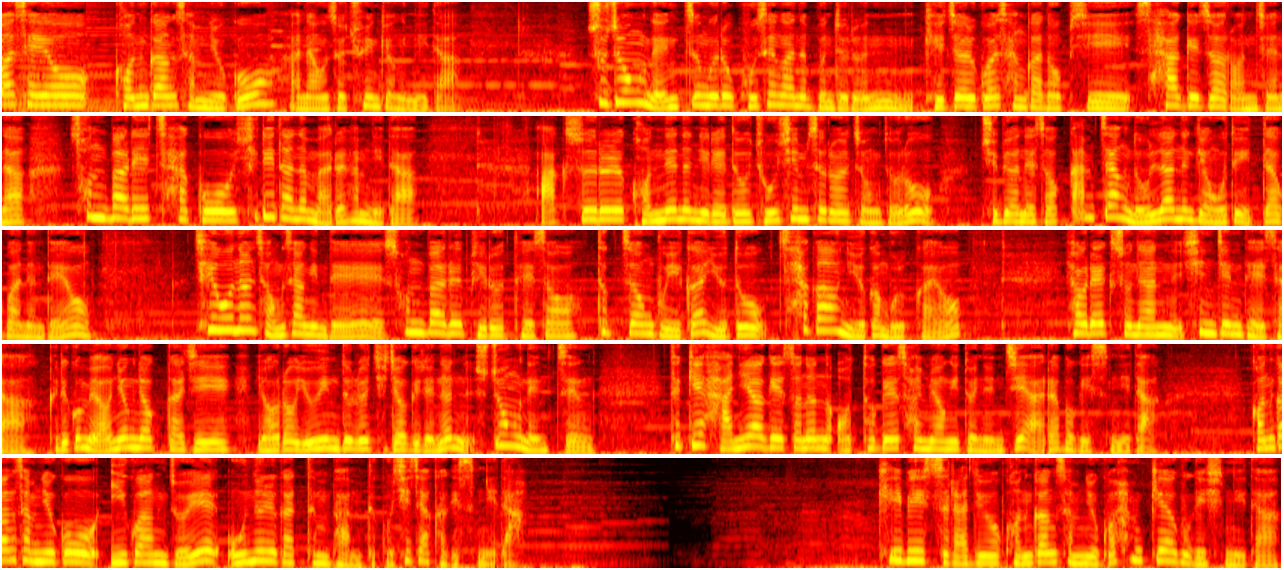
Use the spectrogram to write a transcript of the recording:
안녕하세요. 건강 365 아나운서 최인경입니다. 수종 냉증으로 고생하는 분들은 계절과 상관없이 사계절 언제나 손발이 차고 시리다는 말을 합니다. 악수를 건네는 일에도 조심스러울 정도로 주변에서 깜짝 놀라는 경우도 있다고 하는데요. 체온은 정상인데 손발을 비롯해서 특정 부위가 유독 차가운 이유가 뭘까요? 혈액순환, 신진대사, 그리고 면역력까지 여러 요인들로 지적이 되는 수종냉증. 특히 한의학에서는 어떻게 설명이 되는지 알아보겠습니다. 건강 365 이광조의 오늘 같은 밤 듣고 시작하겠습니다. KBS 라디오 건강 365 함께하고 계십니다.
